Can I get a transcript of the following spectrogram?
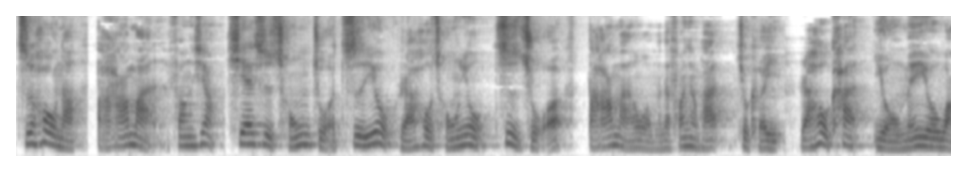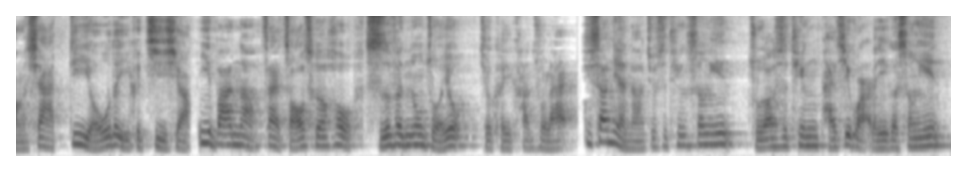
之后呢打满方向，先是从左至右，然后从右至左打满我们的方向盘就可以，然后看有没有往下滴油的一个迹象。一般呢，在着车后十分钟左右就可以看出来。第三点呢就。就是听声音，主要是听排气管的一个声音。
